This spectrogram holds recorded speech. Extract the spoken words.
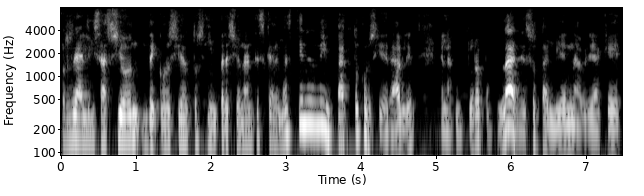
realización de conciertos impresionantes que además tienen un impacto considerable en la cultura popular. Eso también habría que,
